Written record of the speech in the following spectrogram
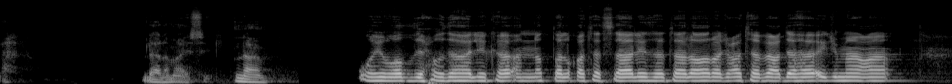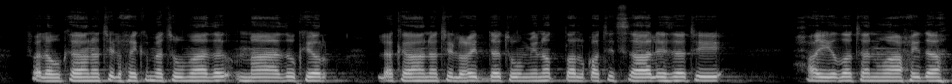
لا لا لا ما يصير. نعم. ويوضح ذلك أن الطلقة الثالثة لا رجعة بعدها إجماعا. فلو كانت الحكمة ما, ما ذكر لكانت العدة من الطلقة الثالثة حيضة واحدة.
